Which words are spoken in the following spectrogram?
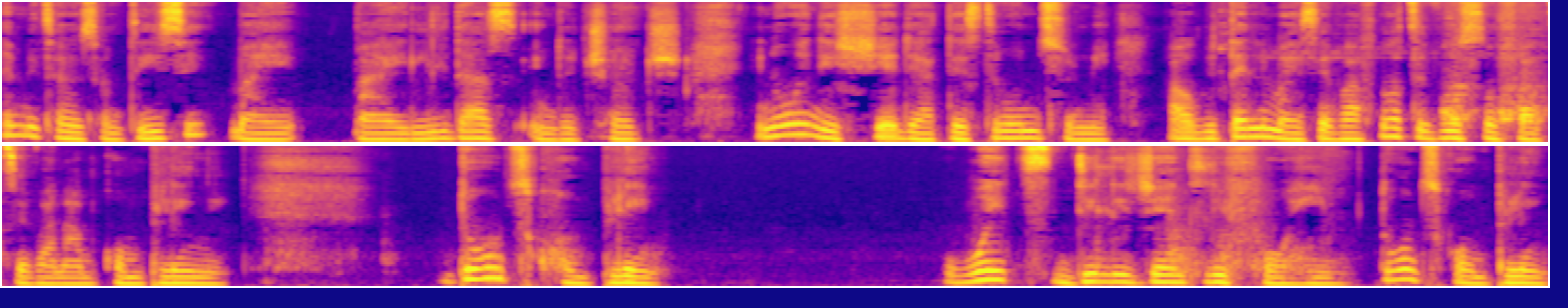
Let me tell you something. You see, my my leaders in the church, you know, when they share their testimony to me, I'll be telling myself, I've not even suffered and I'm complaining. Don't complain. Wait diligently for him. Don't complain.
